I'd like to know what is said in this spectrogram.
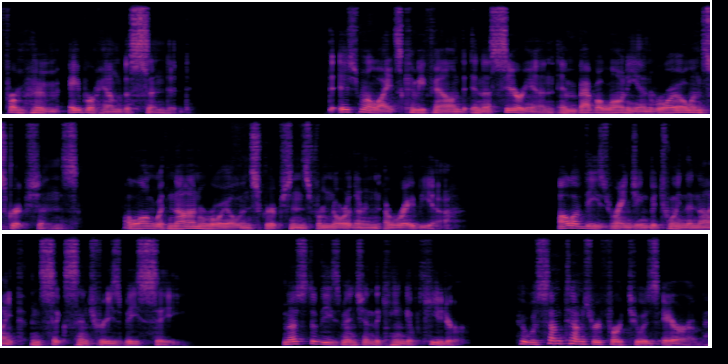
from whom Abraham descended. The Ishmaelites can be found in Assyrian and Babylonian royal inscriptions, along with non royal inscriptions from northern Arabia, all of these ranging between the 9th and 6th centuries BC. Most of these mention the king of Kedar, who was sometimes referred to as Arab,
